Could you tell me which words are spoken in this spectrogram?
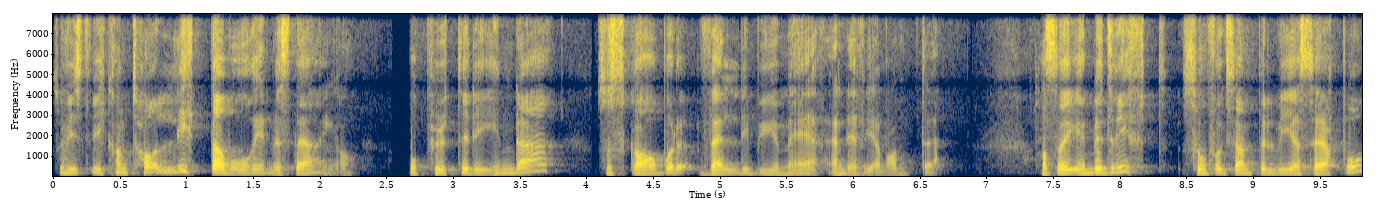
Så hvis vi kan ta litt av våre investeringer og putter det inn der, så skaper det veldig mye mer enn det vi er vant til. Altså I en bedrift som f.eks. vi ser på,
